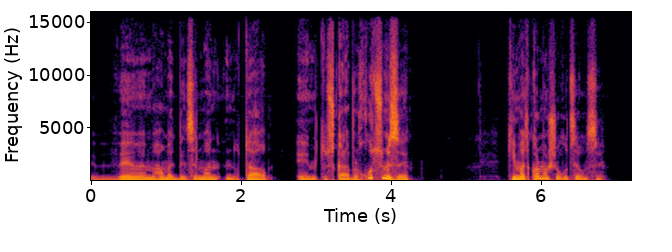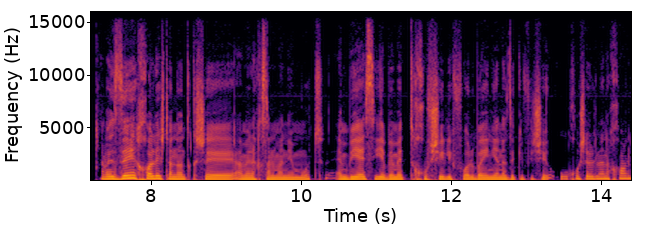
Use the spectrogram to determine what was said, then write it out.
ומוחמד בן סלמן נותר אה, מתוסכל. אבל חוץ מזה, כמעט כל מה שהוא רוצה הוא עושה. אבל זה יכול להשתנות כשהמלך סלמן ימות. MBS יהיה באמת חופשי לפעול בעניין הזה כפי שהוא חושב לנכון?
